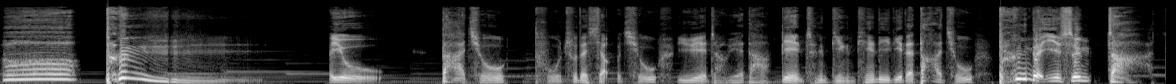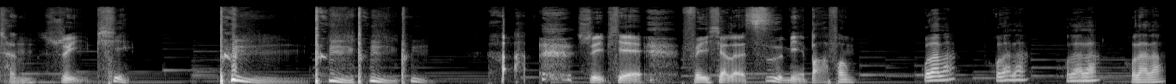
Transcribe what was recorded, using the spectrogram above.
啊！砰！哎呦，大球吐出的小球越长越大，变成顶天立地的大球。砰的一声，炸。成碎片，砰砰砰砰，哈哈！碎片飞向了四面八方，呼啦啦，呼啦啦，呼啦啦，呼啦啦，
